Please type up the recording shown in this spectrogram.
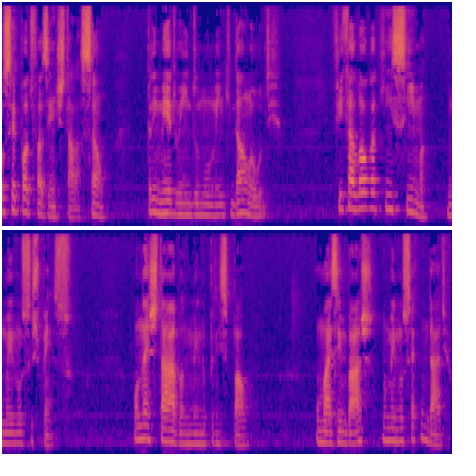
você pode fazer a instalação primeiro indo no link Download. Fica logo aqui em cima, no menu suspenso. Ou nesta aba no menu principal. Ou mais embaixo no menu secundário.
